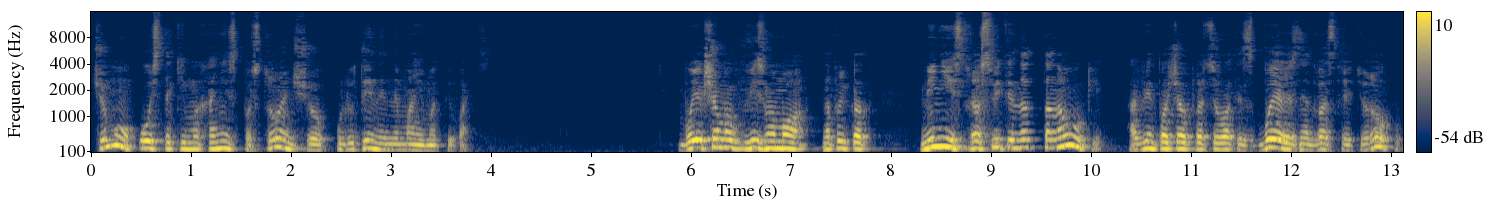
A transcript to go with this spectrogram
Чому ось такий механізм построєн, що у людини немає мотивації? Бо якщо ми візьмемо, наприклад, міністра освіти та науки, а він почав працювати з березня 23 року,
